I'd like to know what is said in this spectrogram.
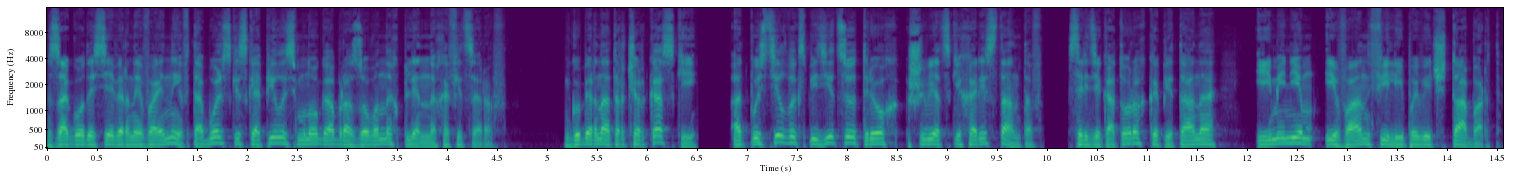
За годы Северной войны в Тобольске скопилось много образованных пленных офицеров. Губернатор Черкасский отпустил в экспедицию трех шведских арестантов, среди которых капитана именем Иван Филиппович Таборт,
